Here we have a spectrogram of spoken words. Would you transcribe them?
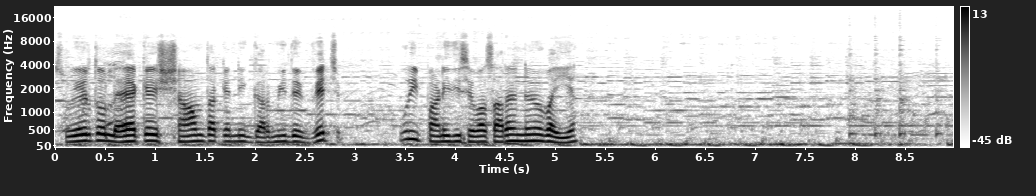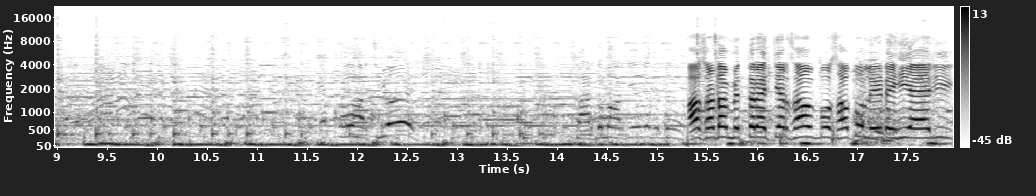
ਸਵੇਰ ਤੋਂ ਲੈ ਕੇ ਸ਼ਾਮ ਤੱਕ ਇੰਨੀ ਗਰਮੀ ਦੇ ਵਿੱਚ ਪੂਰੀ ਪਾਣੀ ਦੀ ਸੇਵਾ ਸਾਰਿਆਂ ਨੇ ਨਿਭਾਈ ਆ ਆ ਸਾਡਾ ਮਿੱਤਰ ਐਚਆਰ ਸਾਹਿਬ, ਉਹ ਸਭ ਤੋਂ ਲੇਟ ਇਹੀ ਆਇਆ ਜੀ।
